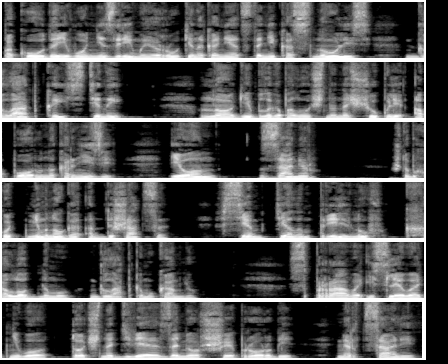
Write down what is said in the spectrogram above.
покуда его незримые руки наконец-то не коснулись гладкой стены. Ноги благополучно нащупали опору на карнизе, и он замер, чтобы хоть немного отдышаться, всем телом прильнув к холодному гладкому камню. Справа и слева от него, точно две замерзшие проруби, мерцали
